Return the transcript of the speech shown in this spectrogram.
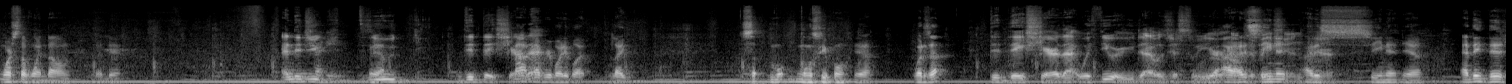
more stuff went down that day. and did you Yeah. you did they share Not that everybody, but like so, mo- most people. Yeah. What is that? Did they share that with you or you that was just your I, I just seen it. I Yeah. just seen it. Yeah. And they did.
